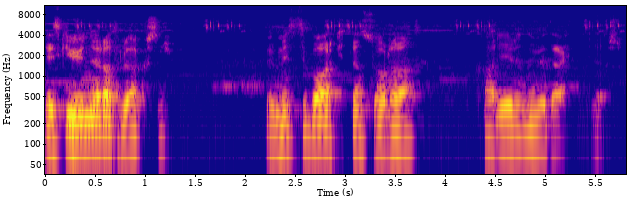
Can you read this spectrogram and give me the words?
Eski günleri hatırlıyor arkadaşlar. Ve Messi bu hareketten sonra kariyerini veda ettiler.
